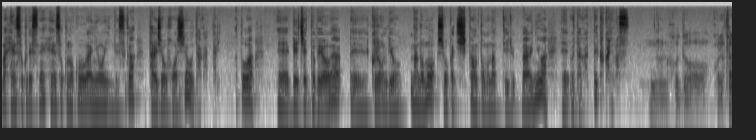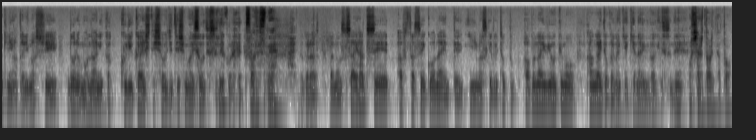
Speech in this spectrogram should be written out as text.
まあ、変則ですね変則の口外に多いんですが帯状疱疹を疑ったりあとはえー、ベイチェット病や、えー、クローン病なども消化器疾患を伴っている場合には、えー、疑ってかかります。なるほど。これは多岐にわたりますしどれも何か繰り返して生じてしまいそうですねこれ。そうですね、だからあの再発性アフター性口内炎って言いますけどちょっと危ない病気も考えておかなきゃいけないわけですね。おっしゃる通りだと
